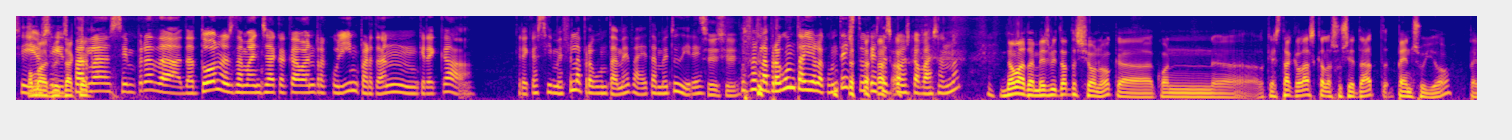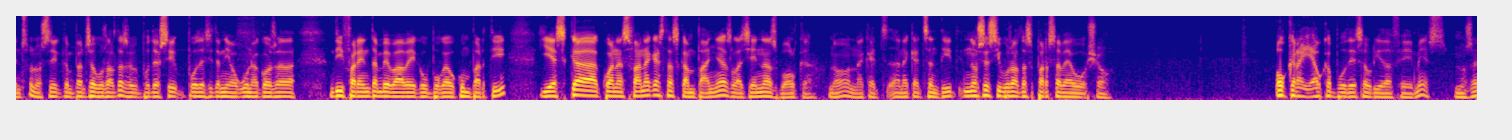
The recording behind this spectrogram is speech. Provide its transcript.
Sí, Home, o és sigui, es veritat que- parla sempre de, de tones de menjar que acaben recollint, per tant, crec que, crec que sí, m'he fet la pregunta meva, eh? també t'ho diré. Sí, sí. Tu fas la pregunta, jo la contesto, aquestes coses que passen, no? No, home, també és veritat això, no? que quan eh, el que està clar és que la societat, penso jo, penso, no sé què en penseu vosaltres, poder si, poder si teniu alguna cosa diferent també va bé que ho pugueu compartir, i és que quan es fan aquestes campanyes la gent es volca, no? en, aquest, en aquest sentit. No sé si vosaltres percebeu això. O creieu que poder s'hauria de fer més, no sé,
